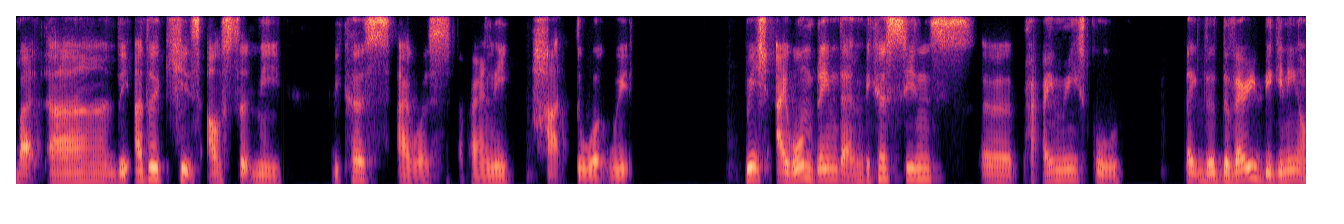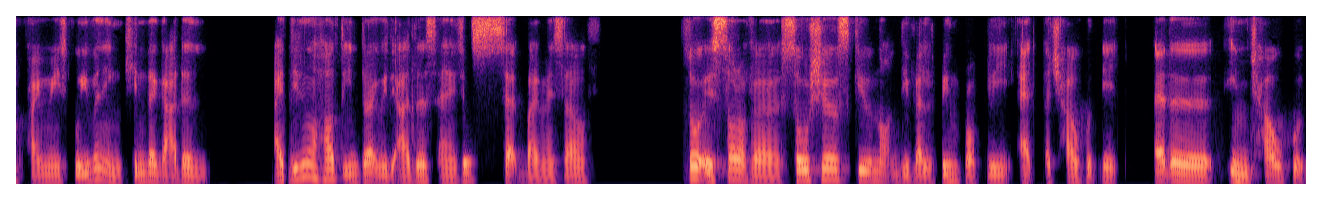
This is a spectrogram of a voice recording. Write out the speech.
but uh, the other kids ousted me because I was apparently hard to work with. Which I won't blame them because since uh, primary school, like the, the very beginning of primary school, even in kindergarten, I didn't know how to interact with the others and I just sat by myself. So it's sort of a social skill not developing properly at a childhood age, at a in childhood.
